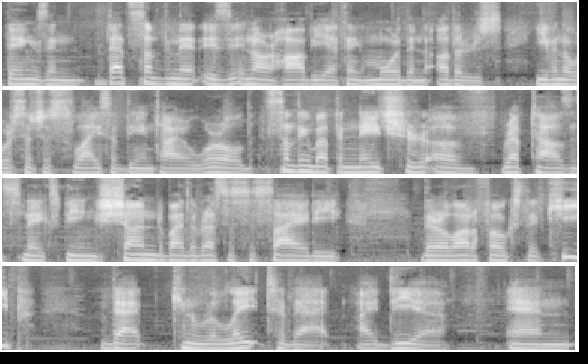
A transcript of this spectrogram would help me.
things. And that's something that is in our hobby I think more than others even though we're such a slice of the entire world. Something about the nature of reptiles and snakes being shunned by the rest of society there are a lot of folks that keep that can relate to that idea. And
